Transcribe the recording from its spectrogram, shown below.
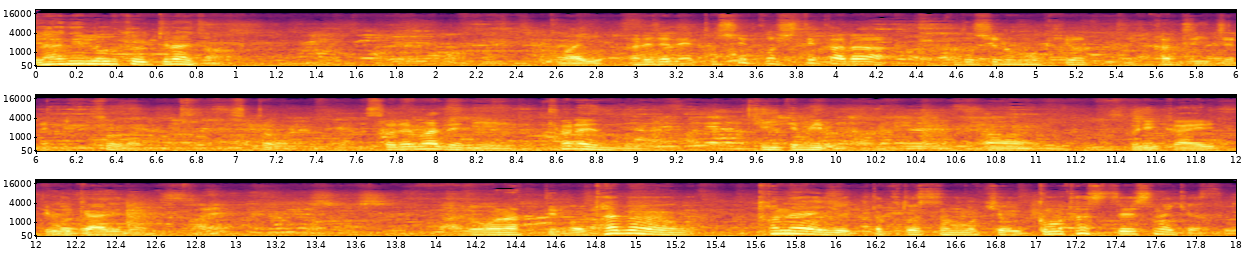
来年の目標言ってないじゃんまあいいや。あれじゃね？年越してから今年の目標って感じでいいんじゃね？そうだね。ちょっとそれまでに去年の聞いてみる俺うん振り返りってこと。振り返りね。どうなってる俺か多分去年言った今年の目標一個も達成しない気がする。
